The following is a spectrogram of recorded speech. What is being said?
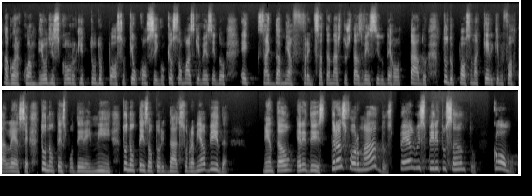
Agora, quando eu descubro que tudo posso, que eu consigo, que eu sou mais que vencedor, ei, sai da minha frente, Satanás, tu estás vencido, derrotado. Tudo posso naquele que me fortalece. Tu não tens poder em mim, tu não tens autoridade sobre a minha vida. Então, ele diz: transformados pelo Espírito Santo. Como?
